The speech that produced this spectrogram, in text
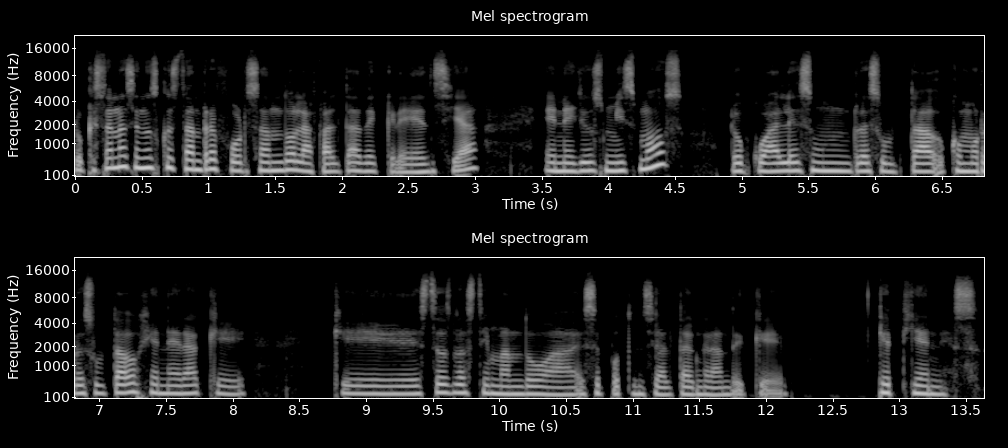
lo que están haciendo es que están reforzando la falta de creencia en ellos mismos, lo cual es un resultado, como resultado genera que, que estés lastimando a ese potencial tan grande que, que tienes.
